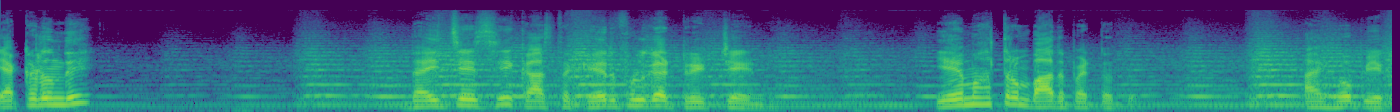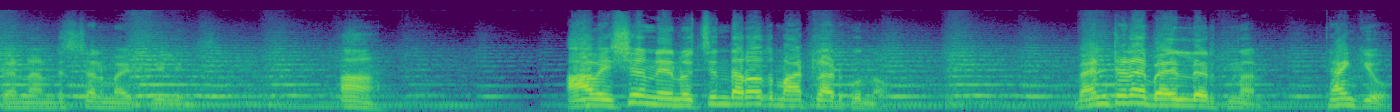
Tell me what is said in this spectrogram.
ఎక్కడుంది? దయచేసి కాస్త కేర్ఫుల్గా ట్రీట్ చేయండి. ఏమాత్రం బాధ పెట్టద్దు. I hope you can understand my feelings. ఆ విషయం నేను వచ్చిన తర్వాత మాట్లాడుకుందాం. వెంటనే బయలుదేరుతున్నాను. Thank you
